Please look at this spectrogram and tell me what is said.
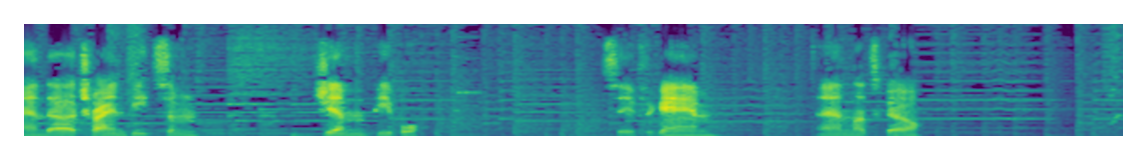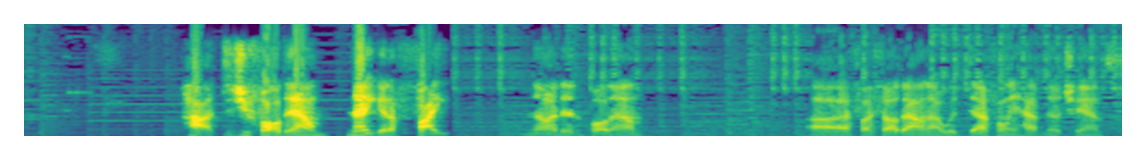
And uh, try and beat some gym people. Save the game. And let's go. Ha! Did you fall down? Now you gotta fight! No, I didn't fall down. Uh, if I fell down, I would definitely have no chance.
